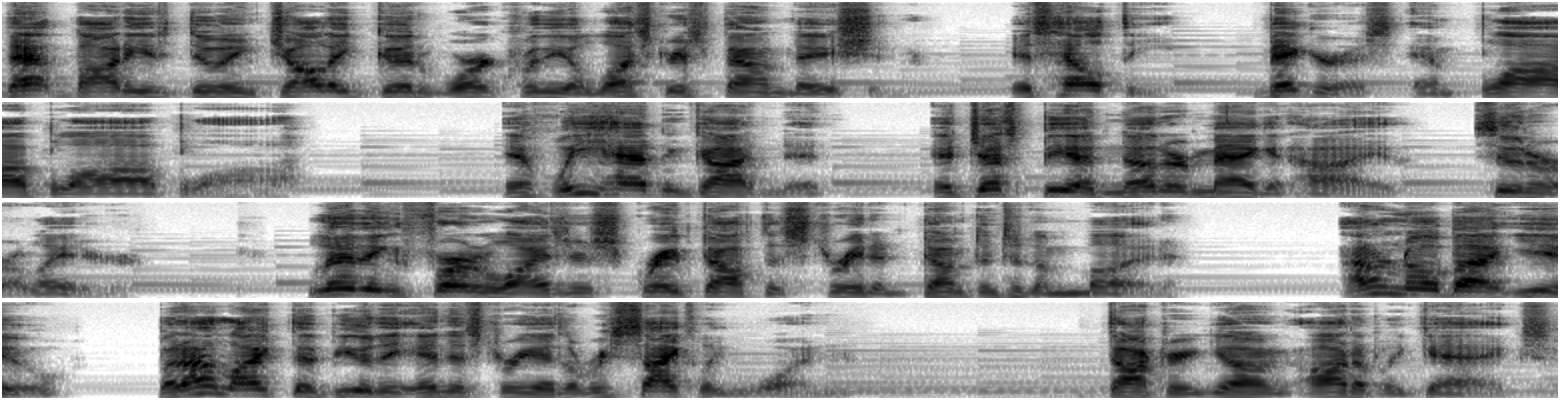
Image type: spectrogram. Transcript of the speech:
that body is doing jolly good work for the illustrious Foundation. It's healthy, vigorous, and blah blah blah. If we hadn't gotten it, it'd just be another maggot hive, sooner or later. Living fertilizer scraped off the street and dumped into the mud. I don't know about you, but I like to view the industry as a recycling one. Dr. Young audibly gags.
